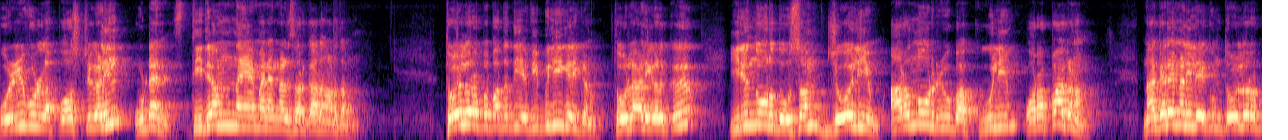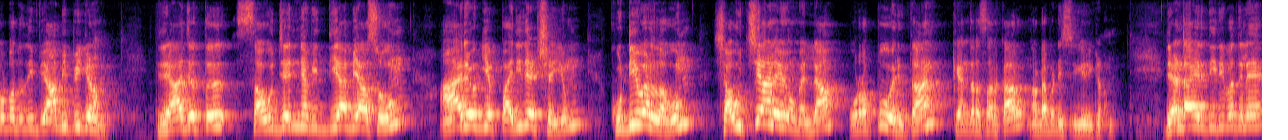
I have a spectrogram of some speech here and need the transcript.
ഒഴിവുള്ള പോസ്റ്റുകളിൽ ഉടൻ സ്ഥിരം നിയമനങ്ങൾ സർക്കാർ നടത്തണം. തൊഴിലുറപ്പ് പദ്ധതിയെ വിപുലീകരിക്കണം. തൊഴിലാളികൾക്ക് ഇരുന്നൂറ് ദിവസം ജോലിയും അറുന്നൂറ് രൂപ കൂലിയും ഉറപ്പാക്കണം. നഗരങ്ങളിലേക്കും തൊഴിലുറപ്പ് പദ്ധതി വ്യാപിപ്പിക്കണം. രാജ്യത്ത് സൗജന്യ വിദ്യാഭ്യാസവും ആരോഗ്യ പരിരക്ഷയും കുടിവെള്ളവും ശൗചാലയവുമെല്ലാം ഉറപ്പുവരുത്താൻ കേന്ദ്ര സർക്കാർ നടപടി സ്വീകരിക്കണം. രണ്ടായിരത്തി ഇരുപതിലെ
